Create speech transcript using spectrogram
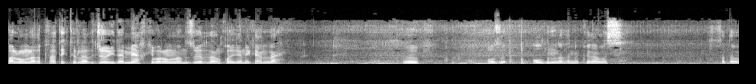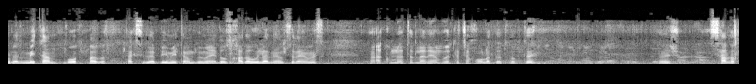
Ballonlari protektorlari joyida mягкий ballonlarni zo'rdan qo'ygan ekanlar. Xo'p. hozir oldinlarini ko'ramiz ходовойлari metan bor mana taksida bemetan bo'lmaydi. O'zi ходовойlarni ham silaymiz akkumulyatorlari ham o'rtacha holatda turibdi. Shu sariq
